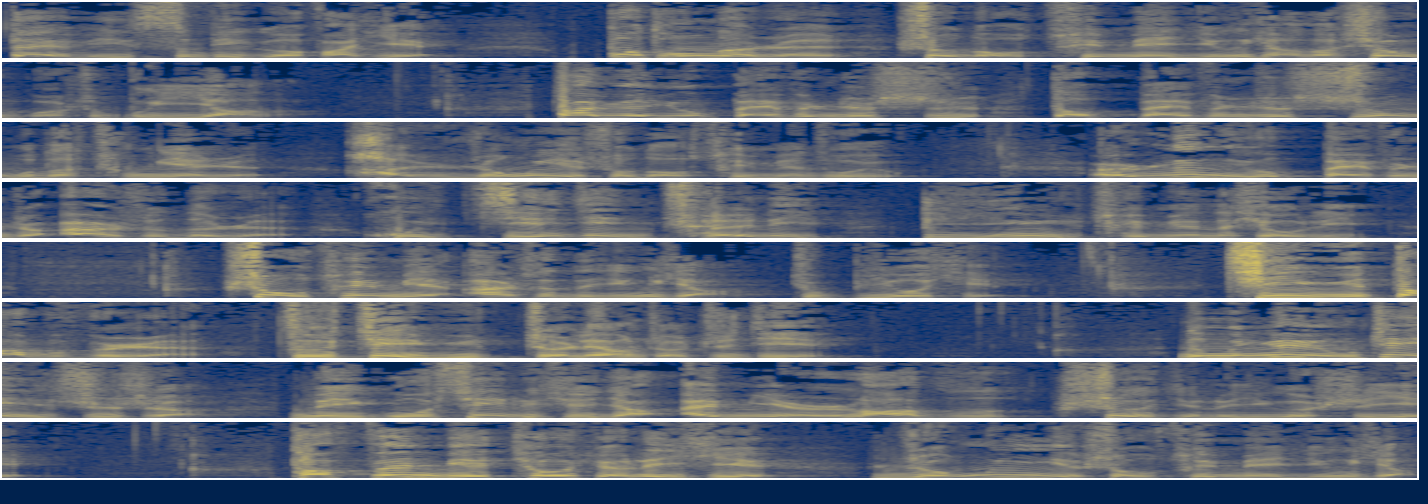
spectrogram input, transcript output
戴维斯皮格发现，不同的人受到催眠影响的效果是不一样的。大约有百分之十到百分之十五的成年人很容易受到催眠作用，而另有百分之二十的人会竭尽全力抵御催眠的效力，受催眠暗示的影响就比较浅。其余大部分人则介于这两者之间。那么，运用这一知识，美国心理学家埃米尔拉兹设计了一个实验。他分别挑选了一些容易受催眠影响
